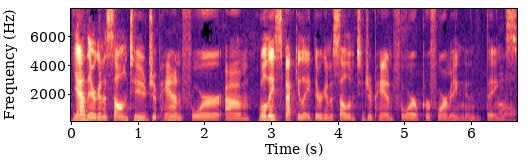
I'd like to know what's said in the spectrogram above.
yeah, they're gonna sell them to Japan for. Um, well, they speculate they're gonna sell them to Japan for performing and things. Oh.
